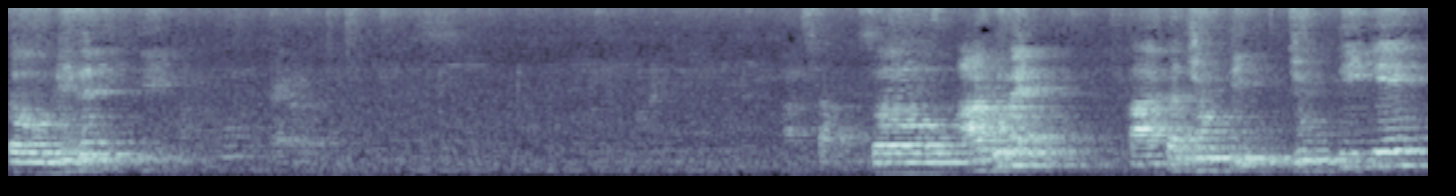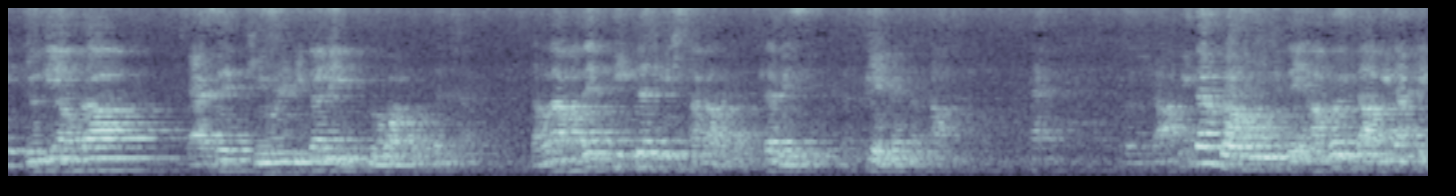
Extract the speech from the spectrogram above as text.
তো রিজন সো আর্গুমেন্ট একটা যুক্তি। যুক্তিকে যদি আমরা অ্যাজ এ থিওরিটিক্যালি ব্যবহার করতে চাই, তাহলে আমাদের তিনটা জিনিস থাকা লাগে দাবিটার পরবর্তীতে আমরা ওই দাবিটাকে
